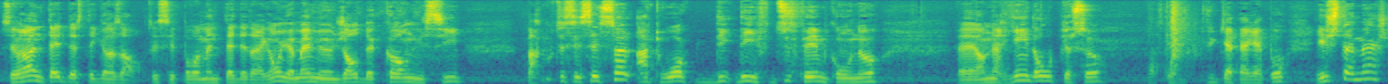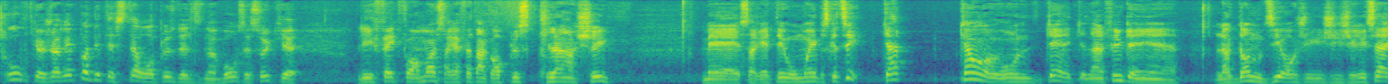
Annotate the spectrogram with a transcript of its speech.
c'est vraiment une tête de stégosaure. C'est pas vraiment une tête de dragon. Il y a même un genre de corne ici. C'est le seul artwork des, du film qu'on a. Euh, on n'a rien d'autre que ça. Parce que vu qu'il apparaît pas. Et justement, je trouve que j'aurais pas détesté avoir plus de Dinobo. C'est sûr que les fake formers, ça aurait fait encore plus clencher. Mais ça aurait été au moins. Parce que tu sais, quand, on, dans le film, quand euh, Lockdown nous dit Oh, j'ai réussi à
